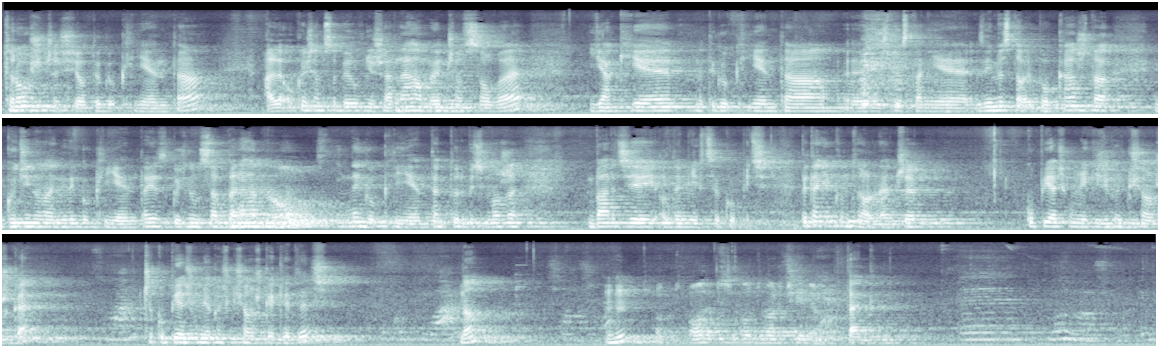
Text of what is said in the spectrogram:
Troszczę się o tego klienta, ale określam sobie również ramy czasowe, jakie na tego klienta e, jestem w stanie zainwestować, bo każda godzina na innego klienta jest godziną zabraną z innego klienta, który być może bardziej ode mnie chce kupić. Pytanie kontrolne, czy kupiłaś u mnie jakąś jakąś książkę? Czy kupiłaś u mnie jakąś książkę kiedyś? No? Mhm. Od, od, od Marcina. Tak. Yy, mój mąż kupił.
